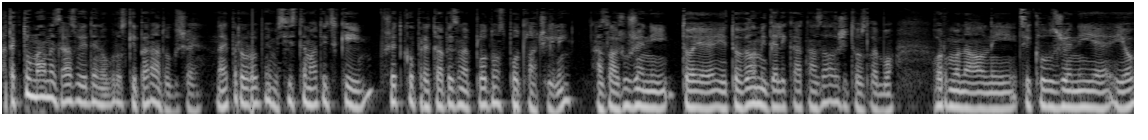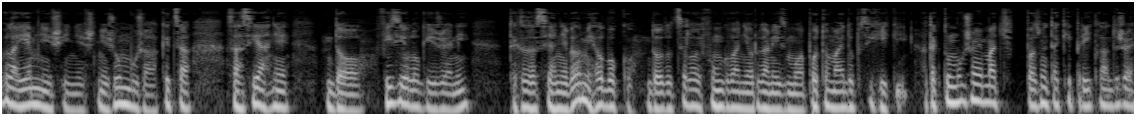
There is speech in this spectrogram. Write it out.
A tak tu máme zrazu jeden obrovský paradox, že najprv robíme systematicky všetko preto, aby sme plodnosť potlačili. A zvlášť u ženy to je, je to veľmi delikátna záležitosť, lebo hormonálny cyklus ženy je, je oveľa jemnejší než, než u muža. Keď sa zasiahne do fyziológie ženy, tak sa zasiahne veľmi hlboko do, do celého fungovania organizmu a potom aj do psychiky. A tak tu môžeme mať, povedzme, taký príklad, že,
